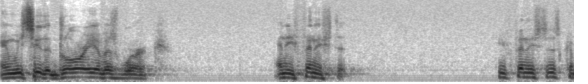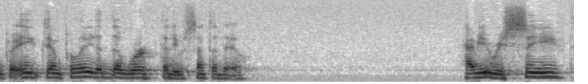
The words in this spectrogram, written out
and we see the glory of his work. And he finished it. He finished his he completed the work that he was sent to do. Have you received?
